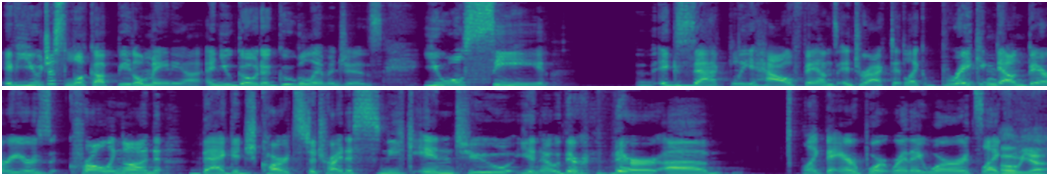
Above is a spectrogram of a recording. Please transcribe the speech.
if you just look up Beatlemania and you go to Google Images, you will see exactly how fans interacted, like breaking down barriers, crawling on baggage carts to try to sneak into, you know, their their um like the airport where they were. It's like Oh yeah.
